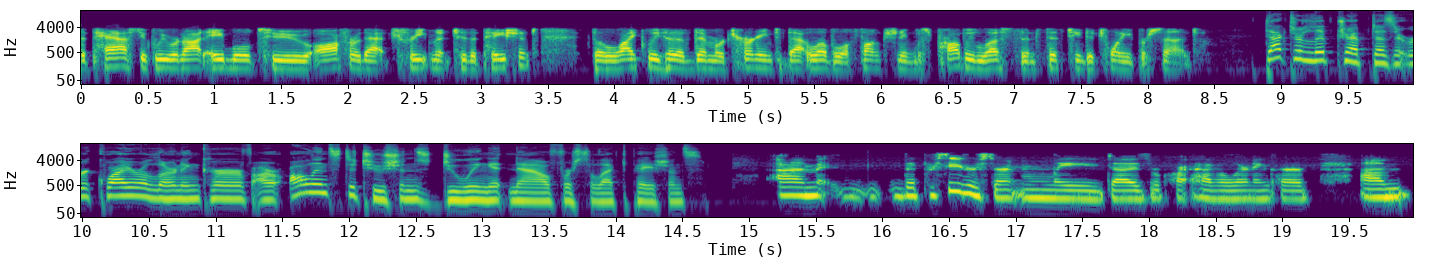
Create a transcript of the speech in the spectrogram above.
the past, if we were not able to offer that treatment to the patient, the likelihood of them returning to that level of functioning was probably less than 15 to 20 percent. Dr. Liptrap, does it require a learning curve? Are all institutions doing it now for select patients? Um, the procedure certainly does require have a learning curve. Um,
